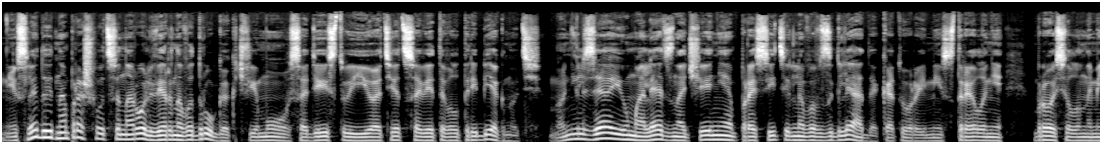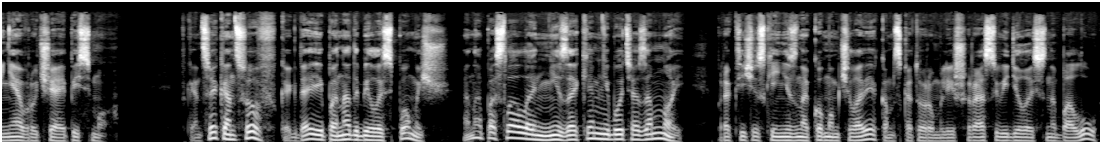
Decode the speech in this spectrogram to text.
Не следует напрашиваться на роль верного друга, к чему содействию ее отец советовал прибегнуть, но нельзя и умалять значение просительного взгляда, который мисс Треллани бросила на меня, вручая письмо. В конце концов, когда ей понадобилась помощь, она послала не за кем-нибудь, а за мной, практически незнакомым человеком, с которым лишь раз виделась на балу,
